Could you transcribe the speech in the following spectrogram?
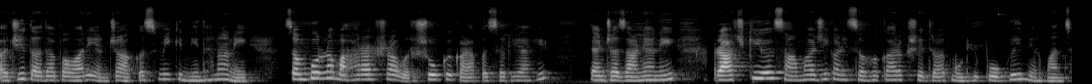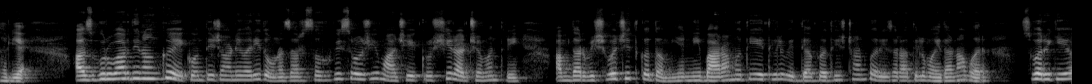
अजितदादा पवार यांच्या आकस्मिक निधनाने संपूर्ण महाराष्ट्रावर शोककळा पसरली आहे. त्यांच्या जाण्याने राजकीय सामाजिक आणि सहकार क्षेत्रात मोठी पोकळी निर्माण झाली आहे. आज गुरुवार दिनांक एकोणतीस जानेवारी दोन हजार सव्वीस रोजी माजी कृषी राज्यमंत्री आमदार विश्वजित कदम यांनी बारामती येथील विद्याप्रतिष्ठान परिसरातील मैदानावर स्वर्गीय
